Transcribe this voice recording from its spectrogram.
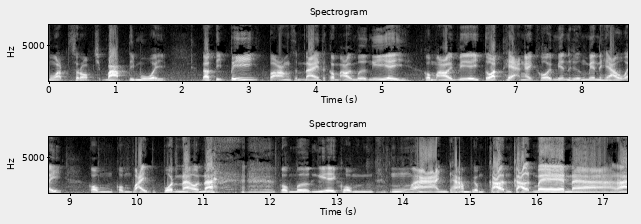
មាត់ស្របច្បាប់ទី1ដល់ទី2ព្រះអង្គសម្ដែងថាកុំឲ្យមើងងាយ កុំឲ្យវាយទាត់ធាក់ថ្ងៃក្រោយមានរឿងមានរាវអីកុំកុំវាយប្រពន្ធណាអូនណាកុំមើងងាយកុំអញថាវាមិនកើតមិនកើតមែនណាណា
